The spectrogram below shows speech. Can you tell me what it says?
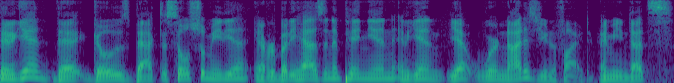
And again, that goes back to social media. Everybody has an opinion, and again, yeah, we're not as unified. I mean, that's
